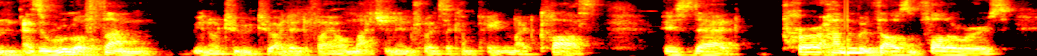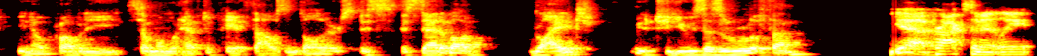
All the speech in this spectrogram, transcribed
as a rule of thumb, you know, to, to identify how much an influencer campaign might cost, is that per 100,000 followers, you know, probably someone would have to pay $1,000. Is, is that about right to use as a rule of thumb? Yeah, approximately.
